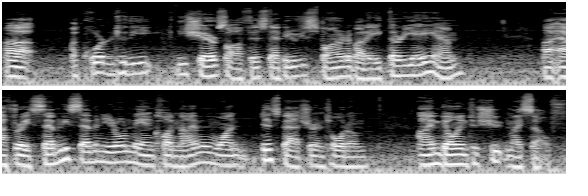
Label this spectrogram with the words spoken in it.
Uh, according to the, the sheriff's office, deputies responded about 8:30 a.m. Uh, after a 77-year-old man called 911 dispatcher and told him, "I'm going to shoot myself."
